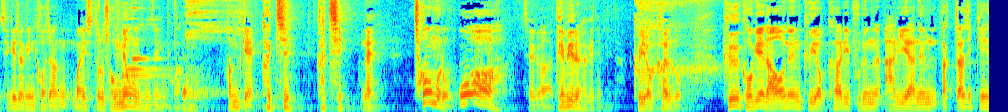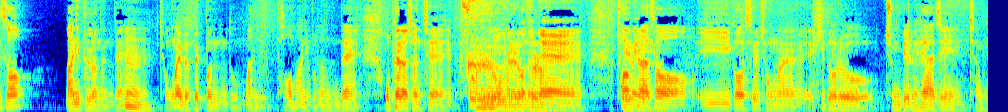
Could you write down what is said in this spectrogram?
세계적인 거장 마에스트로 정명훈 선생님과 함께 같이 같이 네 처음으로 우와 제가 데뷔를 하게 됩니다. 그 역할로. 그 거기에 나오는 그 역할이 부르는 아리아는 딱 짜집기 해서 많이 불렀는데 음. 정말 몇백 번도 많이 더 많이 불렀는데 오페라 전체 full로 full로, 거는. 네, 처음이라서 이것을 정말 기도로 준비를 해야지 참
